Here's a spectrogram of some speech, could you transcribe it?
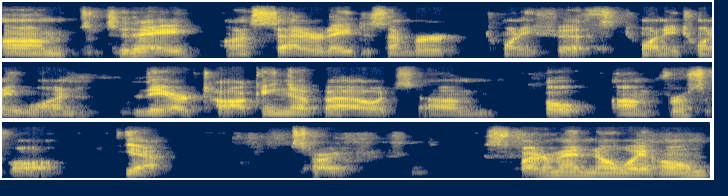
Um, so today on Saturday, December 25th, 2021, they are talking about, um, oh, um, first of all, yeah, sorry. Spider-Man No Way Home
